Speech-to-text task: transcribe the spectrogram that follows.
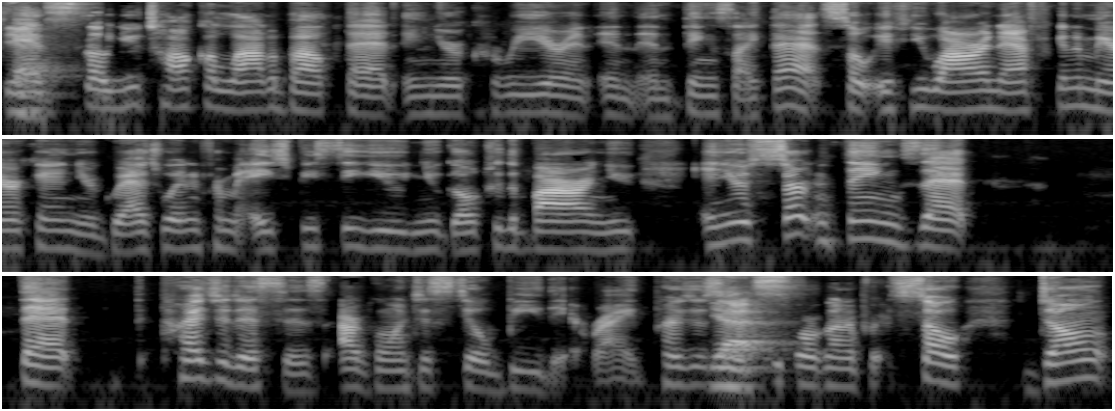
Yes. And so you talk a lot about that in your career and, and, and things like that. So if you are an African American, you're graduating from HBCU and you go to the bar and you and you're certain things that that prejudices are going to still be there, right? Prejudices yes. people are going to so don't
